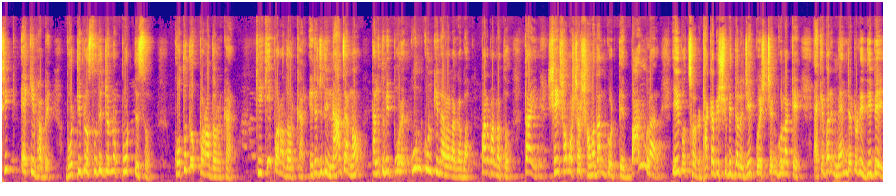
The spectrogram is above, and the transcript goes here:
ঠিক একইভাবে, ভর্তি প্রস্তুতির জন্য পড়তেছো। কতটুক পড়া দরকার? কি কি পড়া দরকার? এটা যদি না জানো তাহলে তুমি পরে কোন কুল কিনারা লাগাবা? পারবা না তো। তাই সেই সমস্যার সমাধান করতে বাংলার এই বছর ঢাকা বিশ্ববিদ্যালয় যে কোয়েশ্চেনগুলোকে একেবারে ম্যান্ডেটরি দিবেই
